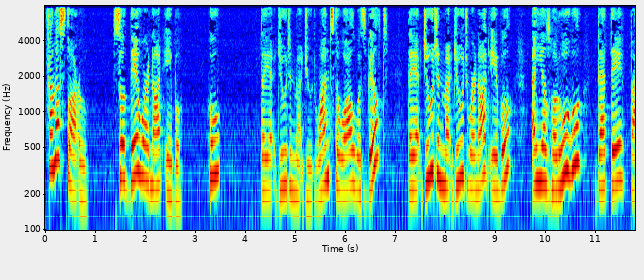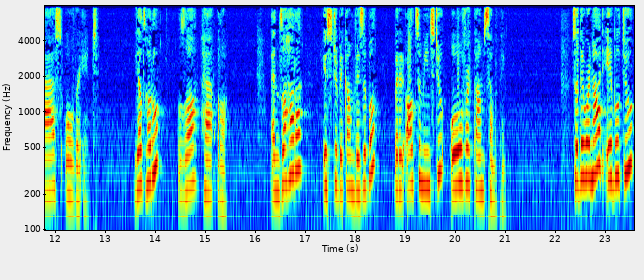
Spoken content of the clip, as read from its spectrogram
فَمَسْطَعُوا So they were not able. Who? The Ya'juj and Ma'juj. Once the wall was built, the Ya'juj and Ma'juj were not able أن يظهروه that they pass over it. يظهر ظهر. And ظهر is to become visible, but it also means to overcome something. So they were not able to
